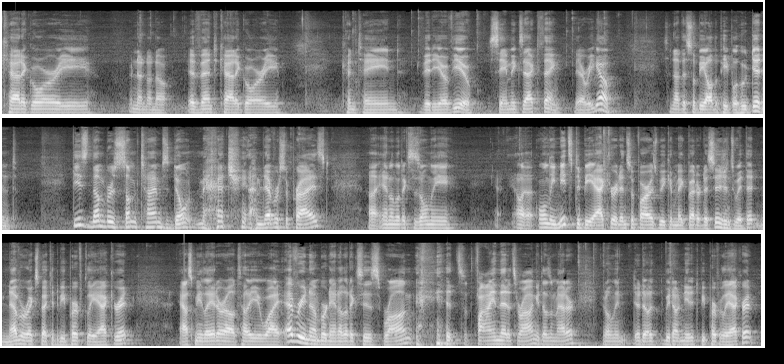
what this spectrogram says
category no, no, no, event category contained video view. Same exact thing. There we go. So now this will be all the people who didn't. These numbers sometimes don't match. I'm never surprised. Uh, analytics is only uh, only needs to be accurate insofar as we can make better decisions with it. Never expect it to be perfectly accurate. Ask me later, I'll tell you why every number in analytics is wrong. it's fine that it's wrong, it doesn't matter. It only, it, we don't need it to be perfectly accurate.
